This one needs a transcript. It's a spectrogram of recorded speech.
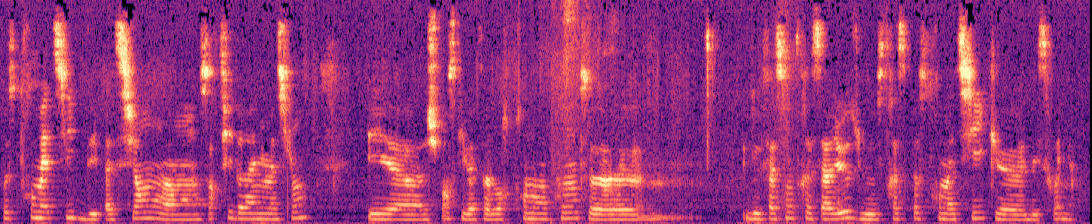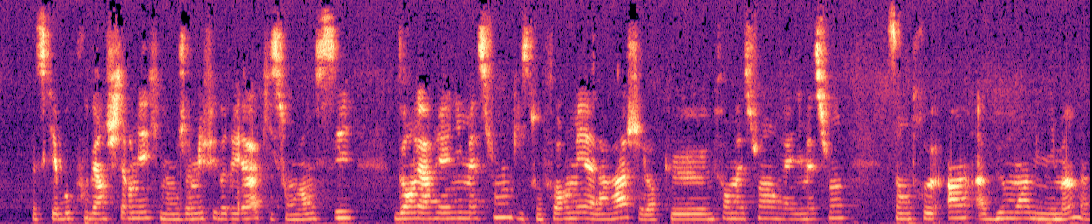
post-traumatique des patients en sortie de réanimation. Et je pense qu'il va falloir prendre en compte de façon très sérieuse le stress post-traumatique des soignants. Parce qu'il y a beaucoup d'infirmiers qui n'ont jamais fait de réa, qui sont lancés dans la réanimation qui sont formés à l'arrache, alors qu'une formation en réanimation, c'est entre 1 à 2 mois minimum.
